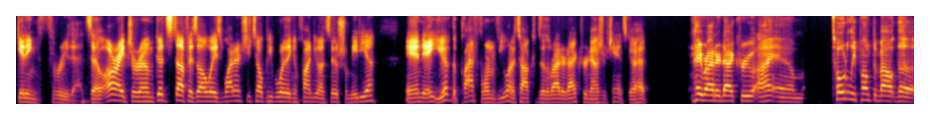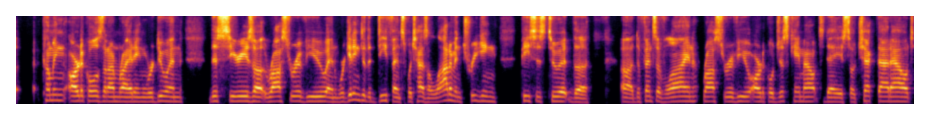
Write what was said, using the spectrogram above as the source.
getting through that. So, all right, Jerome, good stuff as always. Why don't you tell people where they can find you on social media? And hey, you have the platform. If you want to talk to the Ride or Die crew, now's your chance. Go ahead. Hey, Ride or Die crew, I am totally pumped about the coming articles that I'm writing. We're doing this series, uh, roster review, and we're getting to the defense, which has a lot of intriguing pieces to it. The uh, defensive line roster review article just came out today. So check that out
